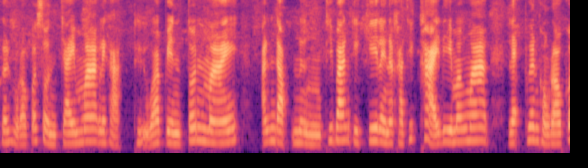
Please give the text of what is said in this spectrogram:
พื่อนๆของเราก็สนใจมากเลยค่ะ ถือว่าเป็นต้นไม้อันดับหนึ่งที่บ้านกิกกี้เลยนะคะ ที่ขายดีมากๆ และเพื่อนของเราก็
